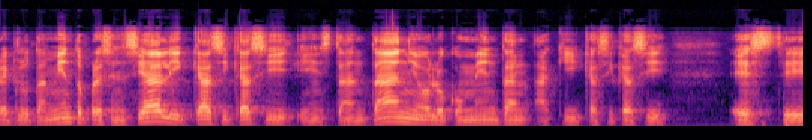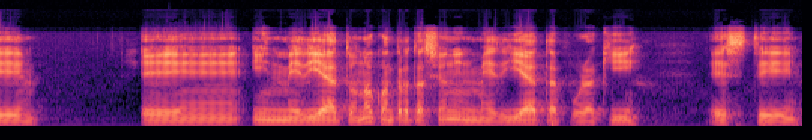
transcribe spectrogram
Reclutamiento presencial y casi casi instantáneo, lo comentan aquí casi casi este eh, inmediato, ¿no? Contratación inmediata por aquí. Este,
